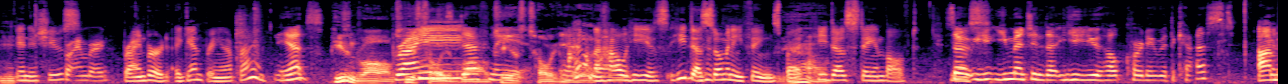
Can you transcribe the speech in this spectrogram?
and issues. Brian Bird. Brian Bird again, bringing up Brian. Yes. He's involved. Brian He's totally is involved. definitely- He is totally I I don't know how he is. He does so many things, but Yeah. he does stay involved. So Yes. you, you mentioned that you, you help coordinate with the cast. Um,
